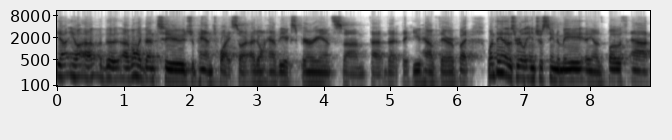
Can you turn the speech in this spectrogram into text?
Yeah, you know, uh, the, I've only been to Japan twice, so I, I don't have the experience um, that, that, that you have there. But one thing that was really interesting to me, you know, both at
